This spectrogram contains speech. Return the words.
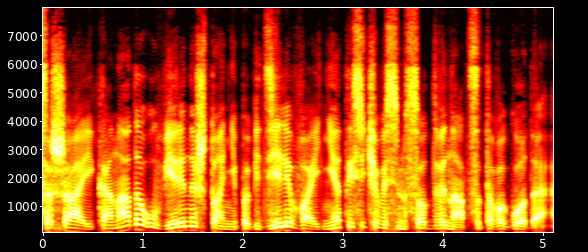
США и Канада уверены, что они победили в войне 1812 года.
